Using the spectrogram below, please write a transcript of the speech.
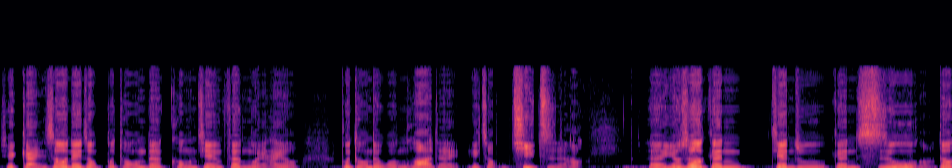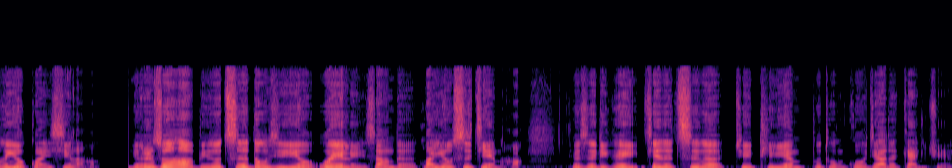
去感受那种不同的空间氛围，还有不同的文化的一种气质哈。呃，有时候跟建筑、跟食物哈都很有关系了哈。有人说哈，比如说吃的东西也有味蕾上的环游世界嘛哈，就是你可以借着吃呢去体验不同国家的感觉。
